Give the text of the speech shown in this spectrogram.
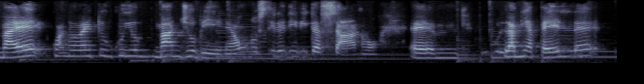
ma è quando nel momento in cui io mangio bene, ho uno stile di vita sano, ehm, la mia pelle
